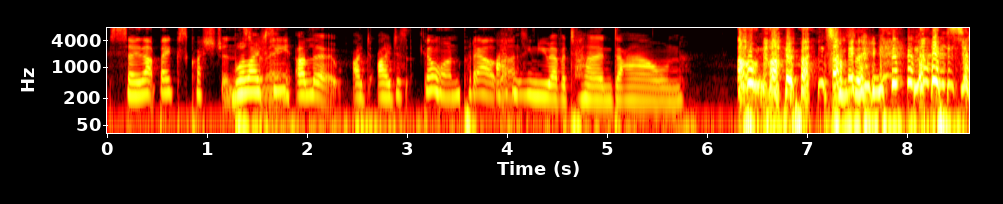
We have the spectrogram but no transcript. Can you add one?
So that begs questions. Well, I've me. seen. Oh look, I, I just Go on, put it out I there. haven't seen you ever turn down Oh no, something. no, it's so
